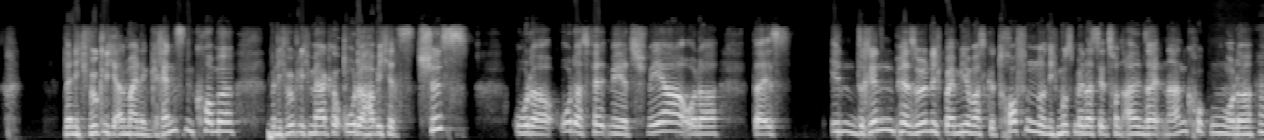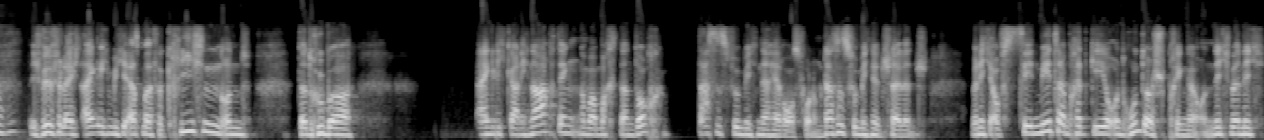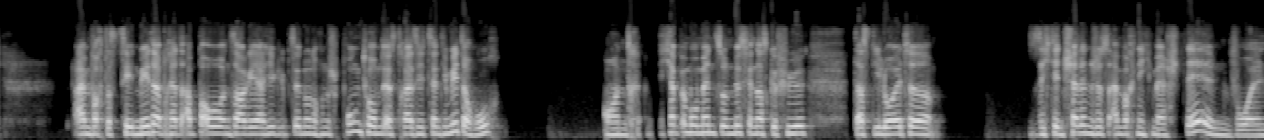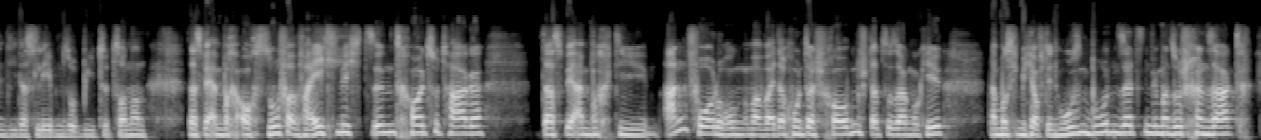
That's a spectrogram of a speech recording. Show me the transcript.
wenn ich wirklich an meine Grenzen komme, wenn ich wirklich merke, oh, da habe ich jetzt Schiss oder oh, das fällt mir jetzt schwer oder da ist innen drin persönlich bei mir was getroffen und ich muss mir das jetzt von allen Seiten angucken oder mhm. ich will vielleicht eigentlich mich erstmal verkriechen und darüber eigentlich gar nicht nachdenken, aber mache es dann doch. Das ist für mich eine Herausforderung. Das ist für mich eine Challenge. Wenn ich aufs 10-Meter-Brett gehe und runterspringe und nicht, wenn ich einfach das 10-Meter-Brett abbaue und sage, ja, hier gibt es ja nur noch einen Sprungturm, der ist 30 Zentimeter hoch, und ich habe im Moment so ein bisschen das Gefühl, dass die Leute sich den Challenges einfach nicht mehr stellen wollen, die das Leben so bietet, sondern dass wir einfach auch so verweichlicht sind heutzutage, dass wir einfach die Anforderungen immer weiter runterschrauben, statt zu sagen, okay, da muss ich mich auf den Hosenboden setzen, wie man so schön sagt.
